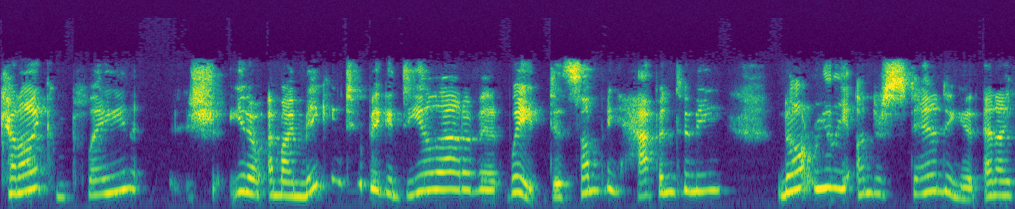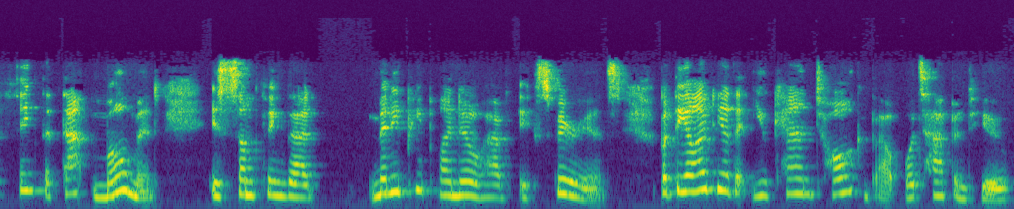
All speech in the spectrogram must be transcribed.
Can I complain? You know, am I making too big a deal out of it? Wait, did something happen to me? Not really understanding it. And I think that that moment is something that many people I know have experienced. But the idea that you can talk about what's happened to you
